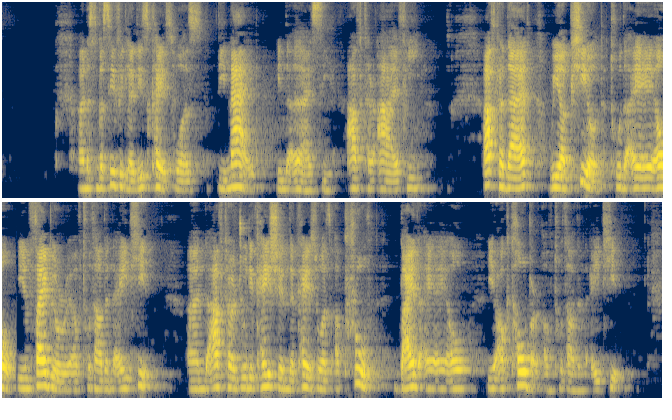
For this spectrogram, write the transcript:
And specifically, this case was denied in the NIC after RFE. After that, we appealed to the AAO in February of 2018 and after adjudication, the case was approved by the AAO in October of 2018.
